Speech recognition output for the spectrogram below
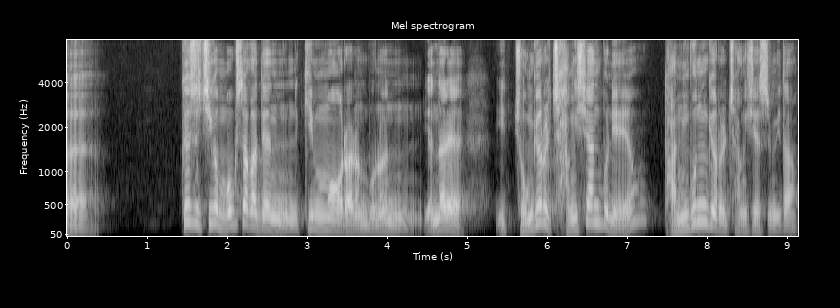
예. 그래서 지금 목사가 된 김모라는 분은 옛날에 이 종교를 창시한 분이에요. 단군교를 창시했습니다.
